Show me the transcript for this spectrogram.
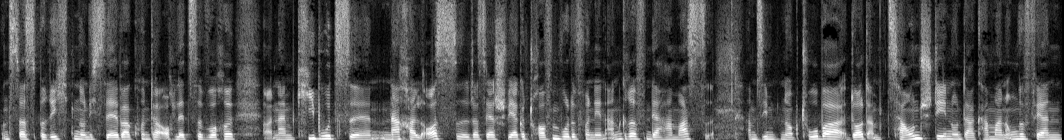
uns das berichten. Und ich selber konnte auch letzte Woche an einem Kibbutz äh, nach Al-Oz, äh, das ja schwer getroffen wurde von den Angriffen der Hamas am 7. Oktober, dort am Zaun stehen. Und da kann man ungefähr eine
